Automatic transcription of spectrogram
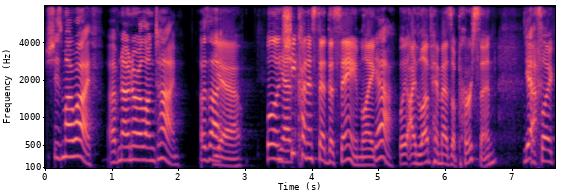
she's my wife I've known her a long time I was like yeah. Well, and Yeah. she kind of said the same. Like, Yeah. I love him as a person. Yeah. It's like,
